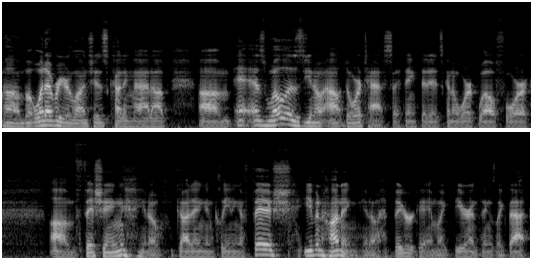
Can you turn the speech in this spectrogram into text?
Um, but whatever your lunch is, cutting that up, um, as well as, you know, outdoor tasks. I think that it's going to work well for um, fishing, you know, gutting and cleaning a fish, even hunting, you know, bigger game like deer and things like that.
